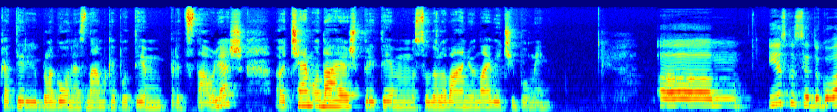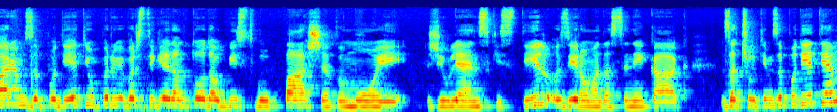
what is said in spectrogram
kateri blagovne znamke potem predstavljaš. Eh, čemu daješ pri tem sodelovanju največji pomen? Um, jaz, ko se dogovarjam z podjetji, v prvi vrsti gledam to, da v bistvu paše v moj življenjski stil, oziroma da se nekako začutim za podjetjem.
